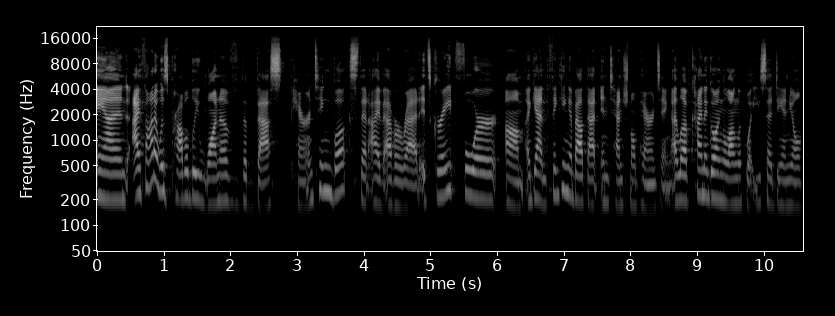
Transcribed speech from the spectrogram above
And I thought it was probably one of the best parenting books that I've ever read. It's great for, um, again, thinking about that intentional parenting. I love kind of going along with what you said, Daniel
